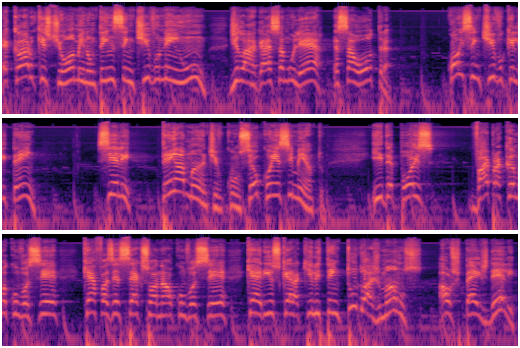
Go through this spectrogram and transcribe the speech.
É claro que este homem não tem incentivo nenhum de largar essa mulher, essa outra. Qual incentivo que ele tem? Se ele tem amante com seu conhecimento e depois vai pra cama com você, quer fazer sexo anal com você, quer isso, quer aquilo e tem tudo às mãos, aos pés dele,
